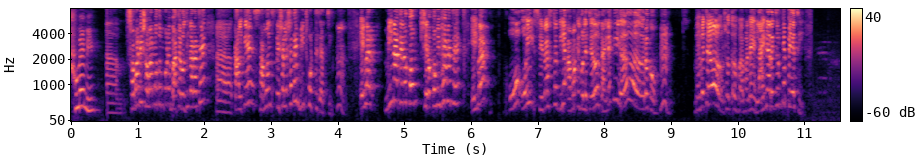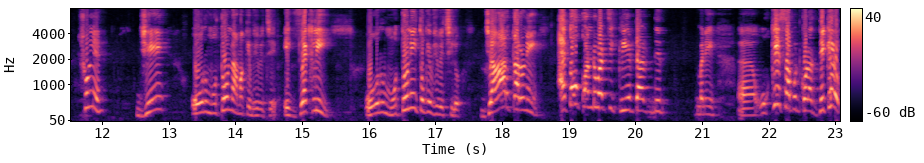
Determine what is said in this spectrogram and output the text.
শুনে নিন। সবারই সবার মতন করে বাঁচার অধিকার আছে। কালকে সামন স্পেশালের সাথে মিট করতে যাচ্ছি। এবার মিনা যেরকম, সেরকমই ভেবেছে। এবার ও ওই স্ট্যাটাসটা দিয়ে আমাকে বলেছে, ও, তাইলে কি? ওরকম। ভেবেছে, ও মানে শুনলেন? যে ওর মতন আমাকে ভেবেছে এক্স্যাক্টলি ওর মতনই তোকে ভেবেছিল। যার কারণে এত কন্ট্রোভার্সি ক্রিয়েটারদের মানে ওকে সাপোর্ট করা দেখেও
